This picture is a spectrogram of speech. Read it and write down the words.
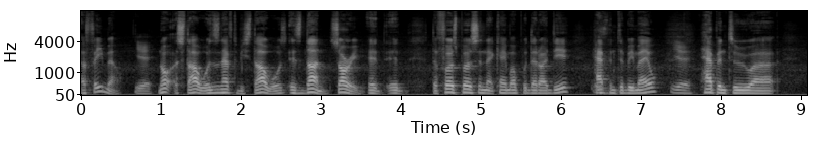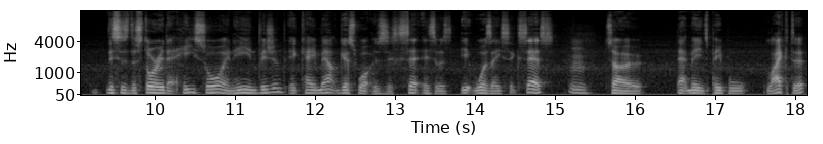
a female. Yeah. Not a Star Wars. It doesn't have to be Star Wars. It's done. Sorry. It, it the first person that came up with that idea happened to be male. Yeah. Happened to. Uh, this is the story that he saw and he envisioned. It came out. Guess what? It was a success. It was it was a success. Mm. So that means people liked it.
